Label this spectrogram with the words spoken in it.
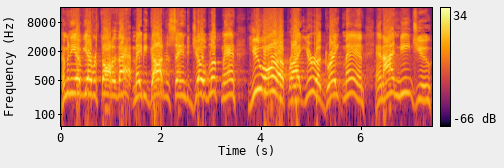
How many of you ever thought of that? Maybe God was saying to Job, Look, man, you are upright. You're a great man, and I need you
